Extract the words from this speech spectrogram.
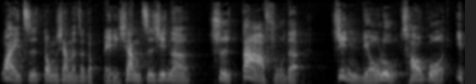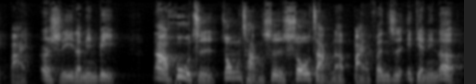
外资动向的这个北向资金呢是大幅的。净流入超过一百二十亿人民币，那沪指中场是收涨了百分之一点零二，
